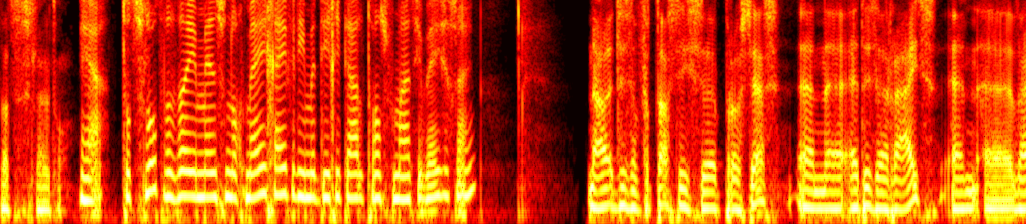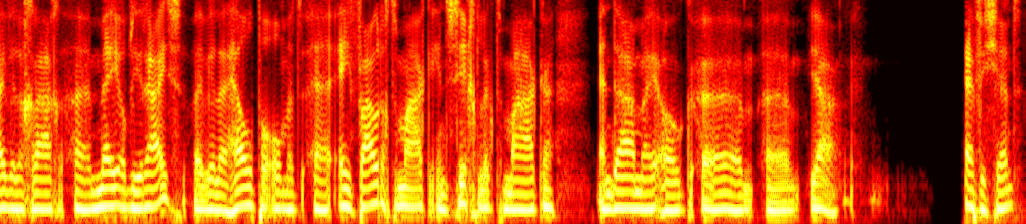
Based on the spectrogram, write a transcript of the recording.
Dat is de sleutel. Ja. Tot slot, wat wil je mensen nog meegeven die met digitale transformatie bezig zijn? Nou, het is een fantastisch eh, proces en eh, het is een reis. En eh, wij willen graag mee op die reis. Wij willen helpen om het eenvoudig te maken, inzichtelijk te maken en daarmee ook ehm, ehm, ja, efficiënt.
